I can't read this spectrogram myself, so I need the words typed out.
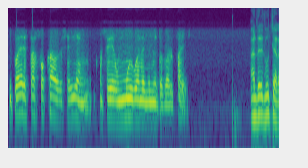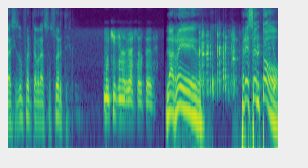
y poder estar focado ese día en conseguir un muy buen rendimiento para el país. Andrés, muchas gracias. Un fuerte abrazo. Suerte. Muchísimas gracias a ustedes. La red presentó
